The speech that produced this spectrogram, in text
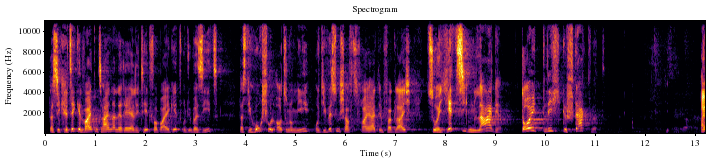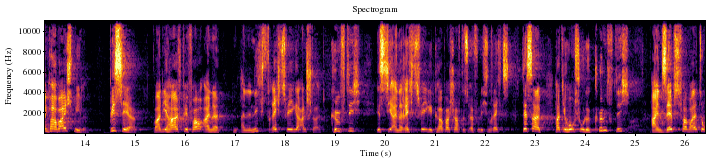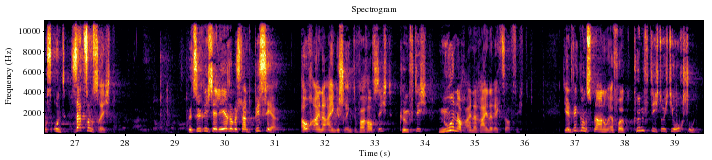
dass die Kritik in weiten Teilen an der Realität vorbeigeht und übersieht, dass die Hochschulautonomie und die Wissenschaftsfreiheit im Vergleich zur jetzigen Lage deutlich gestärkt wird. Ein paar Beispiele. Bisher war die HFPV eine nicht rechtsfähige Anstalt. Künftig ist sie eine rechtsfähige Körperschaft des öffentlichen Rechts. Deshalb hat die Hochschule künftig ein Selbstverwaltungs- und Satzungsrecht. Bezüglich der Lehre bestand bisher auch eine eingeschränkte Fachaufsicht, künftig nur noch eine reine Rechtsaufsicht. Die Entwicklungsplanung erfolgt künftig durch die Hochschule.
